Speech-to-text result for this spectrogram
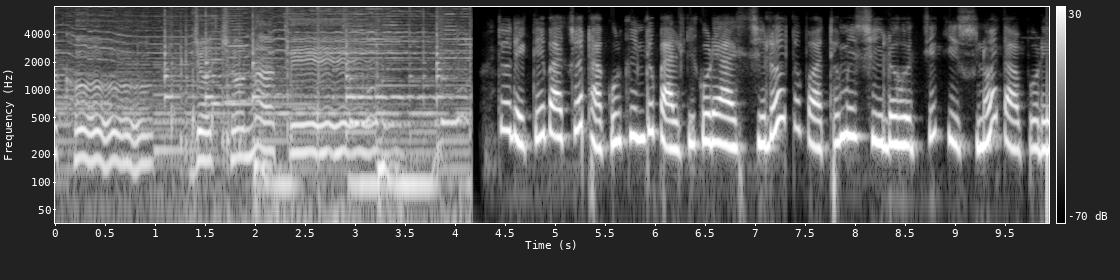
রাখো জোছনাকে তো দেখতেই পাচ্ছ, ঠাকুর কিন্তু পালকি করে আসছিল। তো প্রথমে ছিল হচ্ছে কৃষ্ণ, তারপরে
